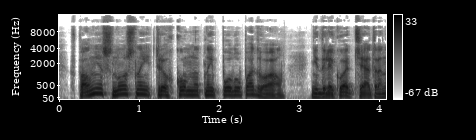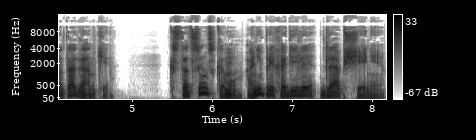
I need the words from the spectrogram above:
– вполне сносный трехкомнатный полуподвал недалеко от театра на Таганке. К Стацинскому они приходили для общения.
